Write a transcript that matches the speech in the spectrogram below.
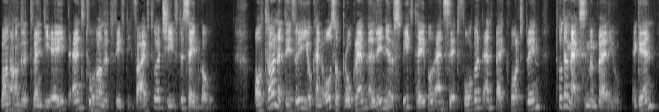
128 and 255 to achieve the same goal. Alternatively, you can also program a linear speed table and set forward and backward trim to the maximum value. Again,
